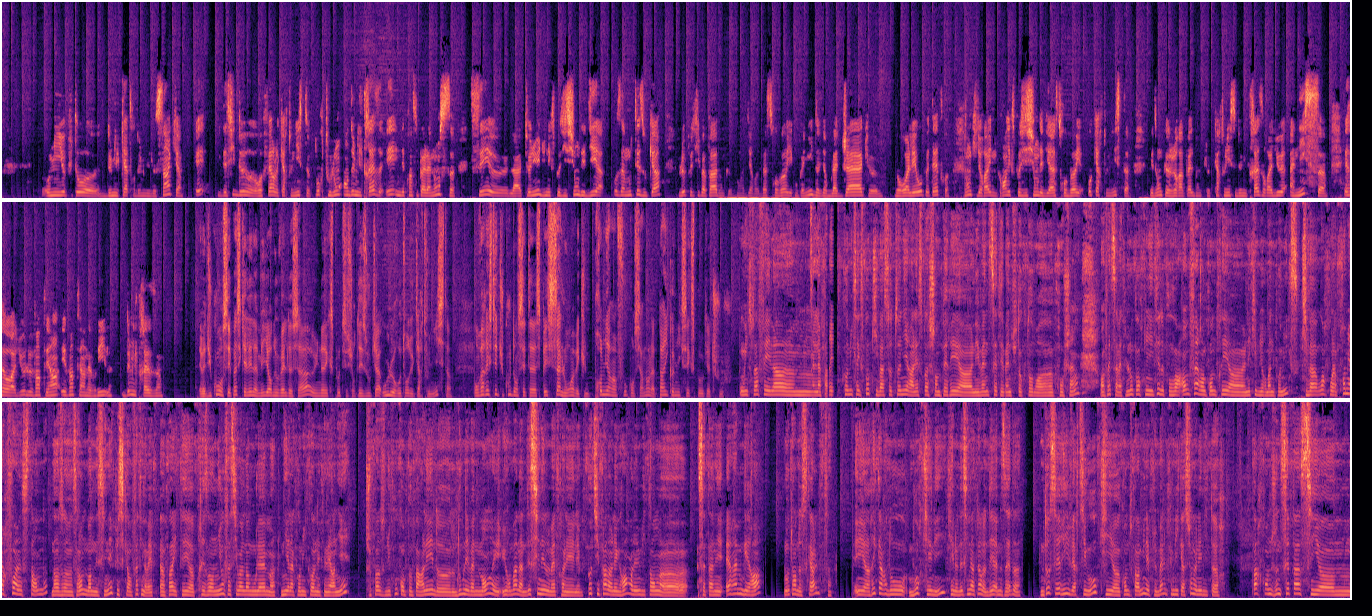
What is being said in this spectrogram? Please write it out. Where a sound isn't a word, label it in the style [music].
au milieu plutôt 2004-2005 et il décide de refaire le cartooniste pour Toulon en 2013 et une des principales annonces c'est euh, la tenue d'une exposition dédiée à Osamu Tezuka, le petit papa donc euh, on va dire d'Astro Boy et compagnie, c'est-à-dire Blackjack, euh, le roi Léo peut-être. Donc il y aura une grande exposition dédiée à Astro Boy au cartooniste et donc je rappelle donc le cartooniste 2013 aura lieu à Nice et ça aura lieu le 21 et 21 avril 2013. Et bah du coup on sait pas ce quelle est la meilleure nouvelle de ça, une expo sur Tezuka ou le retour du cartooniste. On va rester du coup dans cet aspect salon avec une première info concernant la Paris Comics Expo Kachou. Oui tout à fait, là euh, la Paris Comics Expo qui va se tenir à l'espace Champéret euh, les 27 et 28 octobre euh, prochains. En fait ça va être l'opportunité de pouvoir enfin rencontrer euh, l'équipe d'Urban Comics qui va avoir pour la première fois un stand dans un salon de bande dessinée puisqu'en fait il n'avait pas été présent ni au Festival d'Angoulême ni à la Comic Con l'été dernier. Je pense du coup qu'on peut parler de, de, double événement et Urban a décidé de mettre les, les petits plats dans les grands en invitant euh, cette année RM Guerra, l'auteur de Scalp, et euh, Ricardo Burchielli, qui est le dessinateur de DMZ, deux séries Vertigo qui euh, comptent parmi les plus belles publications de l'éditeur. Par contre, je ne sais pas si euh,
